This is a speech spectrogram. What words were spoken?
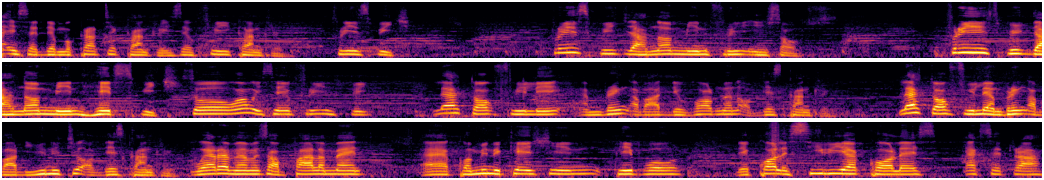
is a democratic country, it's a free country, free speech. Free speech does not mean free insults. Free speech does not mean hate speech. So when we say free speech, let's talk freely and bring about development of this country. Let's talk freely and bring about the unity of this country. Whether members of parliament, uh, communication people, they call it serial callers, etc.,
